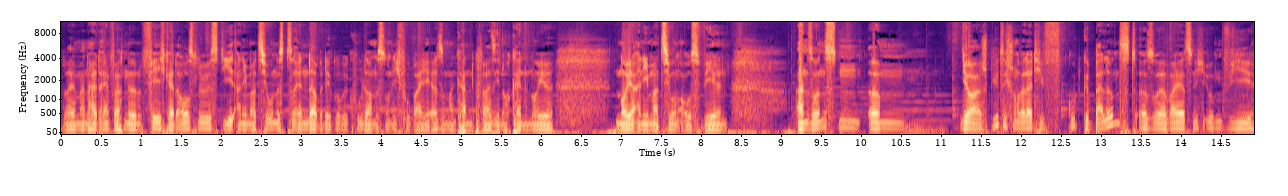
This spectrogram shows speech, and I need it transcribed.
Weil man halt einfach eine Fähigkeit auslöst, die Animation ist zu Ende, aber der Global Cooldown ist noch nicht vorbei. Also man kann quasi noch keine neue, neue Animation auswählen. Ansonsten, ähm, ja, er spielt sich schon relativ gut gebalanced. Also er war jetzt nicht irgendwie,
